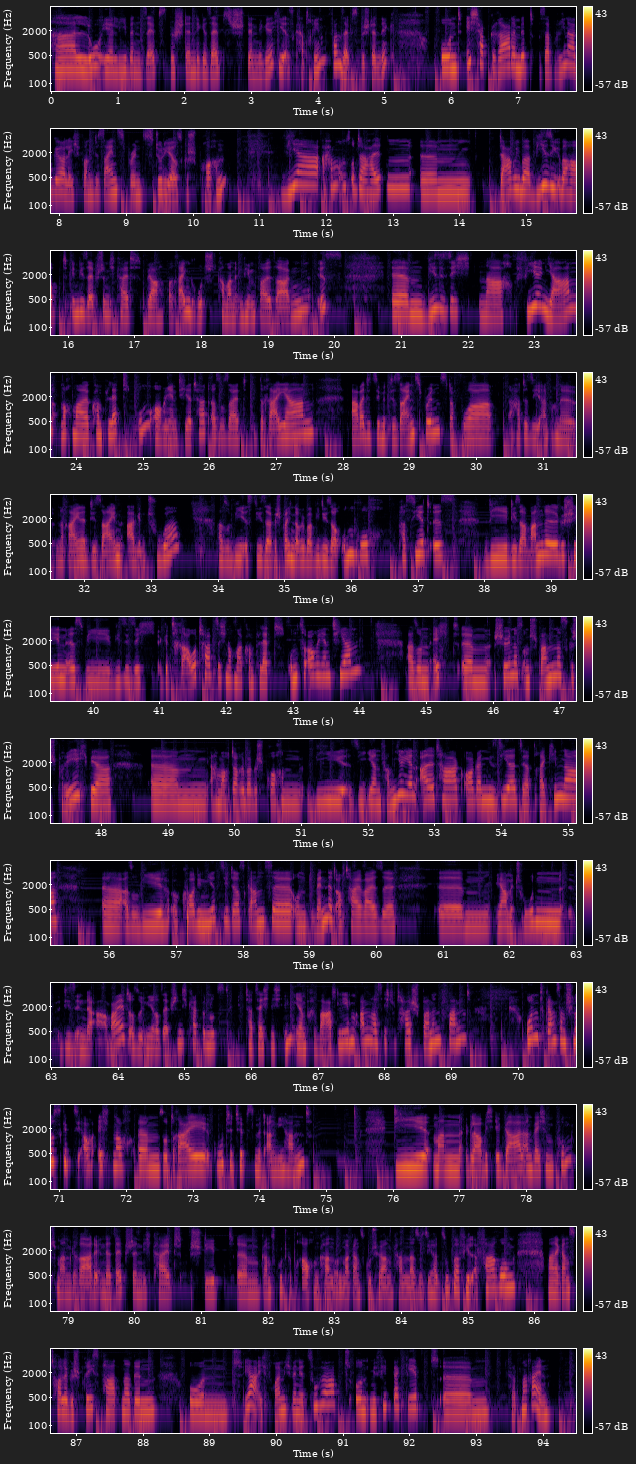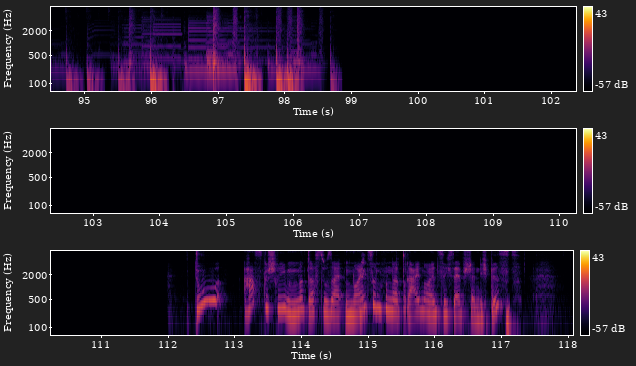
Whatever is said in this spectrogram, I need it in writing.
Hallo, ihr lieben Selbstbeständige, Selbstständige. Hier ist Katrin von Selbstbeständig. Und ich habe gerade mit Sabrina Görlich von Design Sprint Studios gesprochen. Wir haben uns unterhalten ähm, darüber, wie sie überhaupt in die Selbstständigkeit ja, reingerutscht, kann man in dem Fall sagen, ist. Ähm, wie sie sich nach vielen Jahren nochmal komplett umorientiert hat. Also seit drei Jahren arbeitet sie mit Design Sprints. Davor hatte sie einfach eine, eine reine Designagentur. Also wie ist dieser, wir sprechen darüber, wie dieser Umbruch passiert ist, wie dieser Wandel geschehen ist, wie, wie sie sich getraut hat, sich nochmal komplett umzuorientieren. Also ein echt ähm, schönes und spannendes Gespräch. Wir ähm, haben auch darüber gesprochen, wie sie ihren Familienalltag organisiert. Sie hat drei Kinder äh, also wie koordiniert sie das Ganze und wendet auch teilweise ähm, ja, Methoden, die sie in der Arbeit, also in ihrer Selbstständigkeit benutzt, tatsächlich in ihrem Privatleben an, was ich total spannend fand. Und ganz am Schluss gibt sie auch echt noch ähm, so drei gute Tipps mit an die Hand, die man, glaube ich, egal an welchem Punkt man gerade in der Selbstständigkeit steht, ähm, ganz gut gebrauchen kann und mal ganz gut hören kann. Also sie hat super viel Erfahrung, war eine ganz tolle Gesprächspartnerin und ja, ich freue mich, wenn ihr zuhört und mir Feedback gebt. Ähm, hört mal rein. Hast geschrieben, dass du seit 1993 selbstständig bist.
